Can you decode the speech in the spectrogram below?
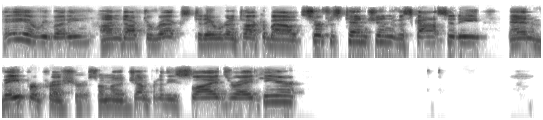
Hey everybody, I'm Dr. Rex. Today we're going to talk about surface tension, viscosity, and vapor pressure. So I'm going to jump into these slides right here.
